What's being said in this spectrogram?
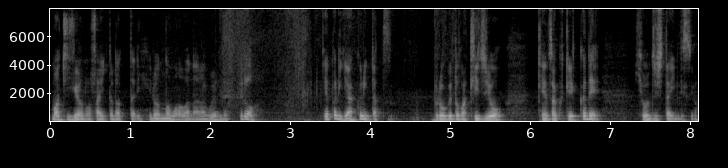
まあ、企業のサイトだったり、いろんなものが並ぶんですけど、やっぱり役に立つブログとか記事を検索結果で表示したいんですよ。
